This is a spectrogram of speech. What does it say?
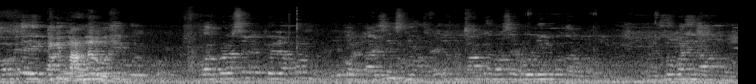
হবে। এটা কি বাংলার বসে কর্পোরেশনের যখন লাইসেন্স নিচ্ছে তখন বাংলা ভাষায় হোর্ডিং কথা বলে মানে দোকানের নাম বলে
